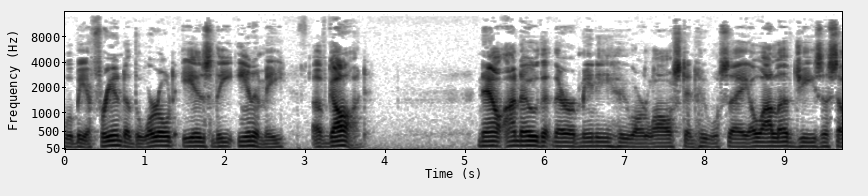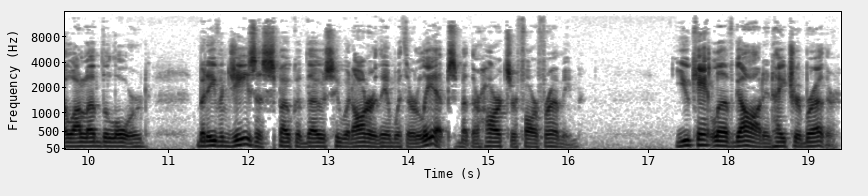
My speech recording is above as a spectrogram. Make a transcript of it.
will be a friend of the world is the enemy of God. Now, I know that there are many who are lost and who will say, Oh, I love Jesus, oh, I love the Lord. But even Jesus spoke of those who would honor them with their lips, but their hearts are far from Him. You can't love God and hate your brother.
